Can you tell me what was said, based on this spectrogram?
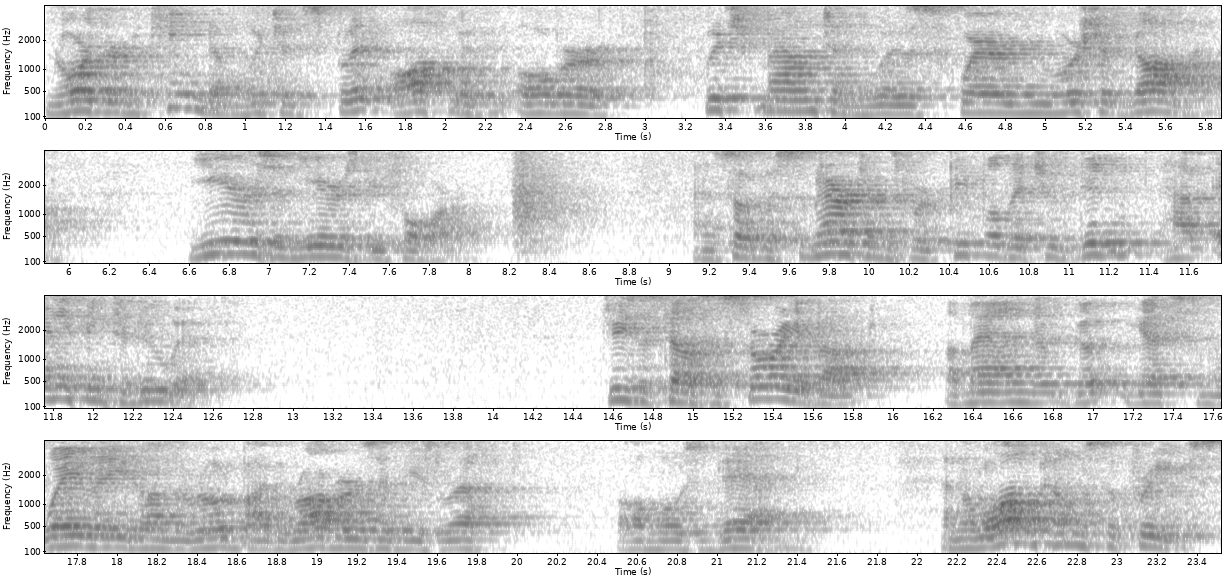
northern kingdom, which had split off with over which mountain was where you worship God, years and years before. And so the Samaritans were people that you didn't have anything to do with. Jesus tells a story about a man that gets waylaid on the road by the robbers and he's left almost dead. And along comes the priest.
